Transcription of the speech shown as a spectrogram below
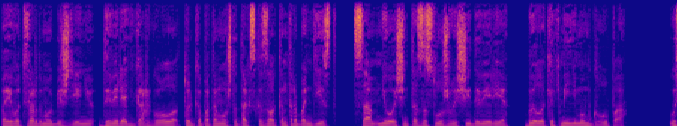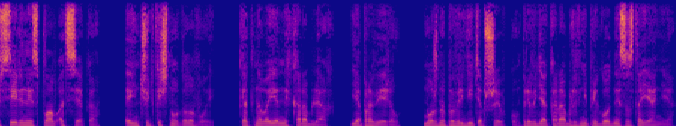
По его твердому убеждению, доверять Гаргола только потому, что так сказал контрабандист, сам не очень-то заслуживающий доверия, было как минимум глупо. Усиленный сплав отсека. Эйн чуть качнул головой. Как на военных кораблях. Я проверил. Можно повредить обшивку, приведя корабль в непригодное состояние,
